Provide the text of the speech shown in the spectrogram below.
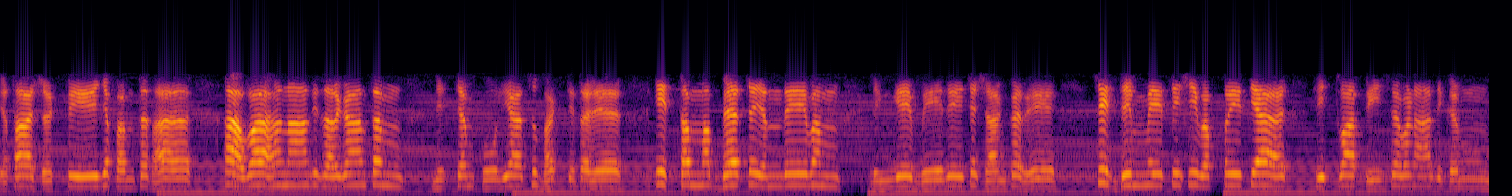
यथाशक्ति जपं तथा। आवाहनादिसर्गान्तम् नित्यं कुर्यात् सुभक्तितः इत्थम् अभ्यर्चयन् देवम् लिङ्गे वेदे च शाङ्करे। सिद्धिमेति शिवप्रीत्या हित्वापि श्रवणादिकम्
